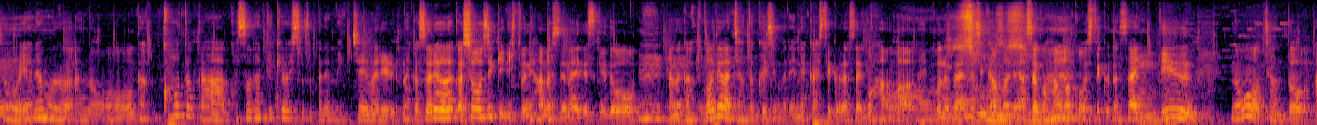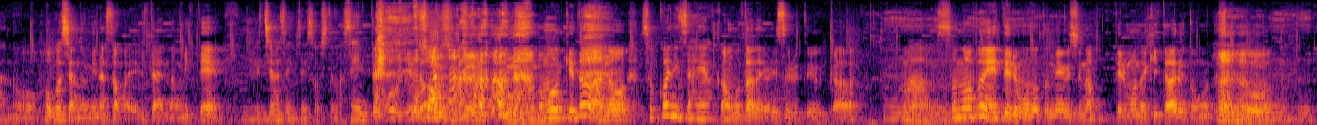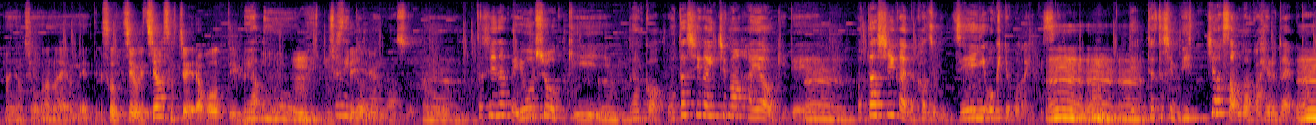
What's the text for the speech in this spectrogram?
そういやでもあの学校とか子育て教室とかでめっちゃ言われる。なんかそれをだから正直に人に話してないですけど、うんあの学校ではちゃんと9時まで寝かしてください。ご飯はこのぐらいの時間まで朝ごはんはこうしてくださいっていうのをちゃんとあの保護者の皆様へみたいなのを見て、ううんちは全然そうしてませんって思うけど 思うけどあのそこに罪悪感を持たないようにするというか、うんまあ、その分得てるものとね失ってるものはきっとあると思うんですけど、まあ、でもしょうがないよねってそっちをうちはそっちを選ぼうっていうふいうやにもうめっちゃいいと思います、うん。私なんか幼少期、うん。なんか私が一番早起きで、うん。私以外の家族全員起きてこないんですよ、うんうんうん。でで私めっちゃ朝お腹減るタイプうなん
